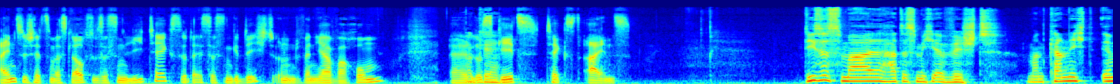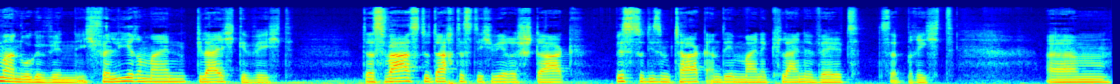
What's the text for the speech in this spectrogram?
einzuschätzen. Was glaubst du, ist das ein Liedtext oder ist das ein Gedicht? Und wenn ja, warum? Äh, okay. Los geht's, Text 1. Dieses Mal hat es mich erwischt. Man kann nicht immer nur gewinnen. Ich verliere mein Gleichgewicht. Das war's, du dachtest, ich wäre stark, bis zu diesem Tag, an dem meine kleine Welt zerbricht. Ähm,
